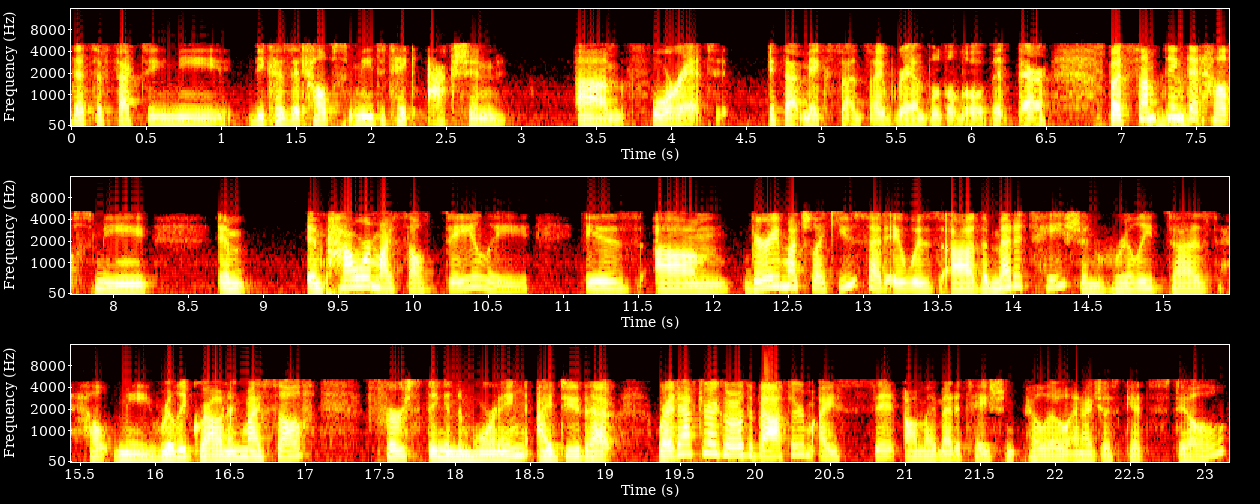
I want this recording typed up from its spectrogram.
that's affecting me because it helps me to take action um, for it, if that makes sense. I rambled a little bit there. But something that helps me em- empower myself daily is um, very much like you said. It was uh, the meditation really does help me, really grounding myself first thing in the morning. I do that right after I go to the bathroom. I sit on my meditation pillow and I just get still,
